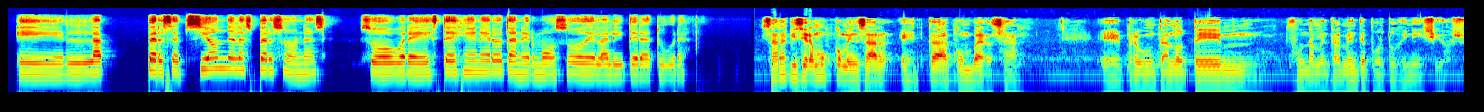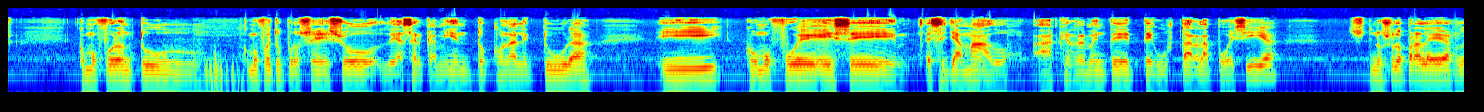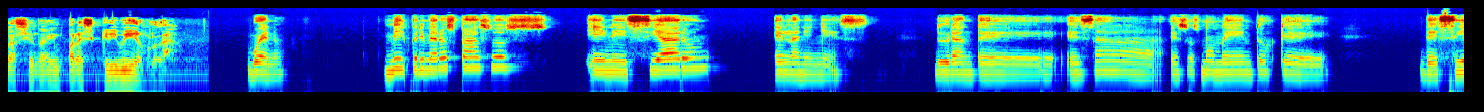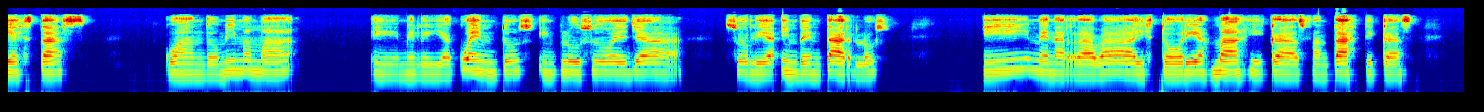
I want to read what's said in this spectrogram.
eh, la percepción de las personas sobre este género tan hermoso de la literatura. Sara, quisiéramos comenzar esta conversa eh, preguntándote mm, fundamentalmente por tus inicios. ¿Cómo, fueron tu, ¿Cómo fue tu proceso de acercamiento con la lectura y cómo fue ese, ese llamado a que realmente te gustara la poesía, no solo para leerla, sino también para escribirla? Bueno, mis primeros pasos iniciaron en la niñez, durante esa, esos momentos que de siestas cuando mi mamá eh, me leía cuentos, incluso ella solía inventarlos y me narraba historias mágicas, fantásticas,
